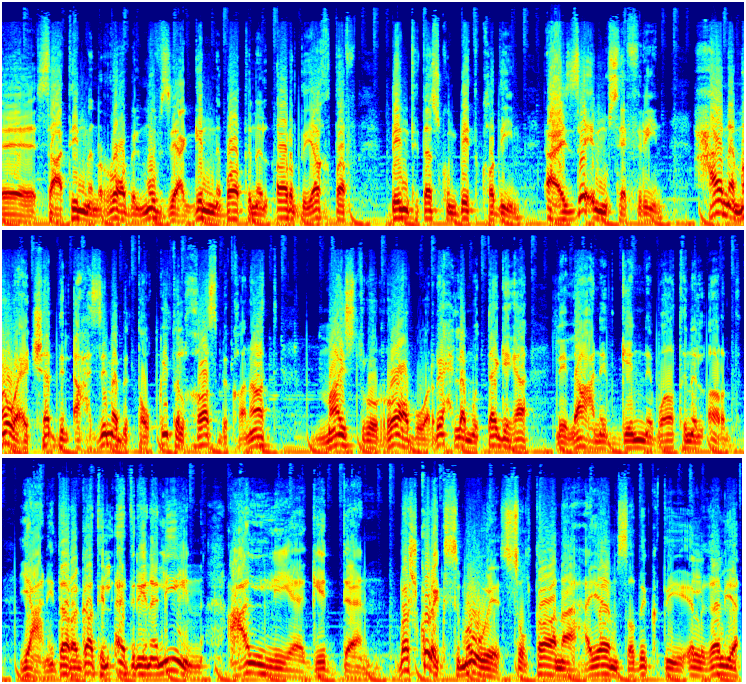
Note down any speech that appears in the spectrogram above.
آه ساعتين من الرعب المفزع جن باطن الأرض يخطف بنت تسكن بيت قديم. أعزائي المسافرين حان موعد شد الأحزمة بالتوقيت الخاص بقناة مايسترو الرعب والرحلة متجهة للعنة جن باطن الأرض. يعني درجات الأدرينالين عالية جدا. بشكرك سمو السلطانة هيام صديقتي الغالية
